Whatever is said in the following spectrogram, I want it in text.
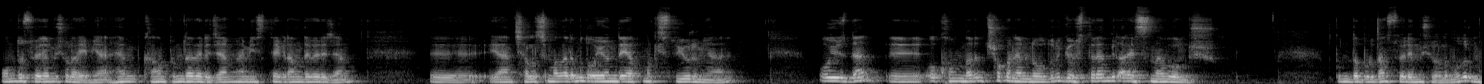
Onu da söylemiş olayım yani hem kampımda vereceğim hem Instagram'da vereceğim. Ee, yani çalışmalarımı da o yönde yapmak istiyorum yani. O yüzden e, o konuların çok önemli olduğunu gösteren bir ALES sınavı olmuş. Bunu da buradan söylemiş olalım olur mu?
